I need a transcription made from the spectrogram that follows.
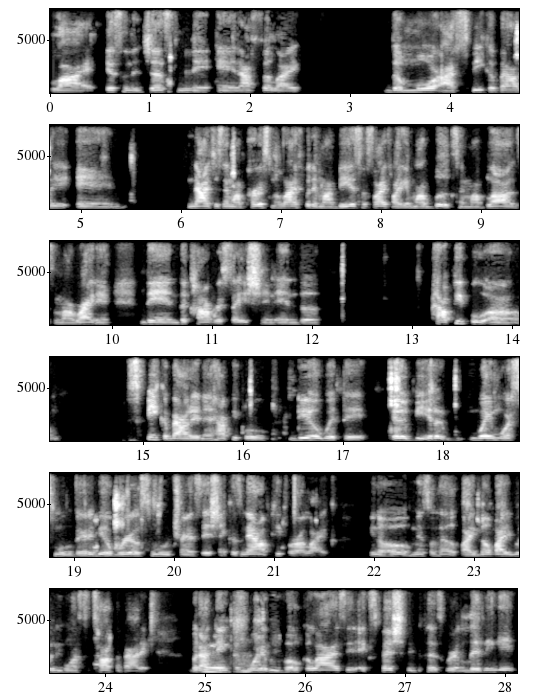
lie. It's an adjustment and I feel like the more I speak about it and not just in my personal life, but in my business life, like in my books and my blogs and my writing, then the conversation and the how people um speak about it and how people deal with it, it'll be it'll way more smoother. It'll be a real smooth transition because now people are like, you know, oh, mental health. Like nobody really wants to talk about it. But I think the more that we vocalize it, especially because we're living it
